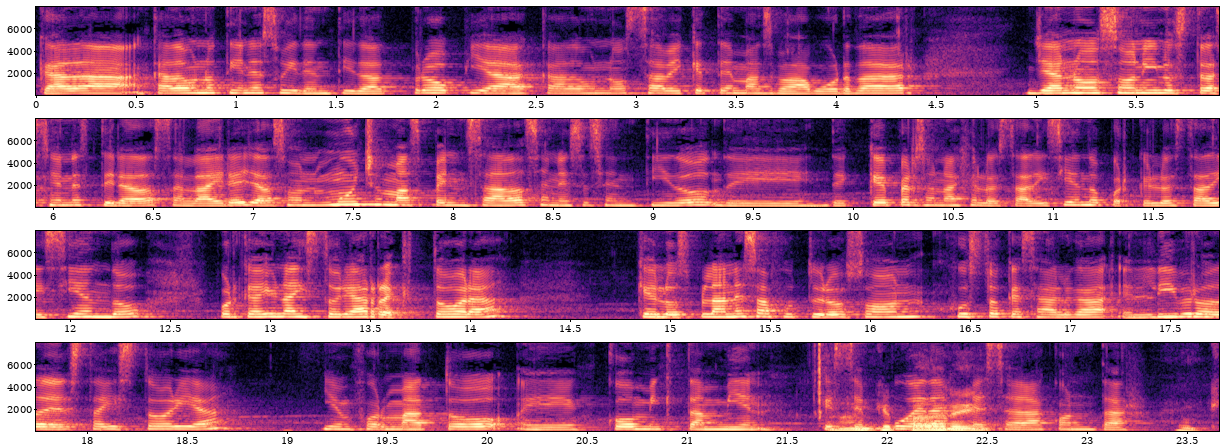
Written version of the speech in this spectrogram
cada, cada uno tiene su identidad propia, cada uno sabe qué temas va a abordar. Ya no son ilustraciones tiradas al aire, ya son mucho más pensadas en ese sentido de, de qué personaje lo está diciendo, por qué lo está diciendo, porque hay una historia rectora que los planes a futuro son justo que salga el libro de esta historia y en formato eh, cómic también, que Ah, se pueda padre. empezar a contar. Ok.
